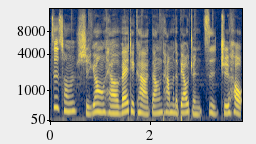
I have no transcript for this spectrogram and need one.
自从使用 Helvetica 当他们的标准字之后，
